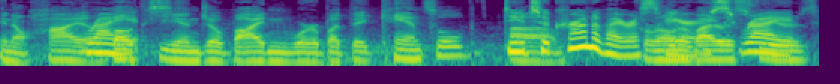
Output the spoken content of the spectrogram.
in Ohio. Right. Both he and Joe Biden were, but they canceled Due to coronavirus coronavirus fears, right.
